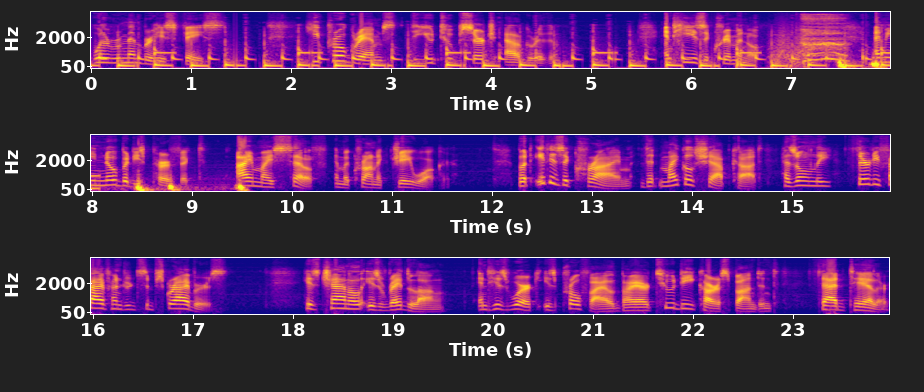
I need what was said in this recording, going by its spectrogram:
Well, remember his face. He programs the YouTube search algorithm. And he is a criminal. I mean, nobody's perfect. I myself am a chronic jaywalker. But it is a crime that Michael Shapcott has only 3,500 subscribers. His channel is Redlung, and his work is profiled by our 2D correspondent, Thad Taylor.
